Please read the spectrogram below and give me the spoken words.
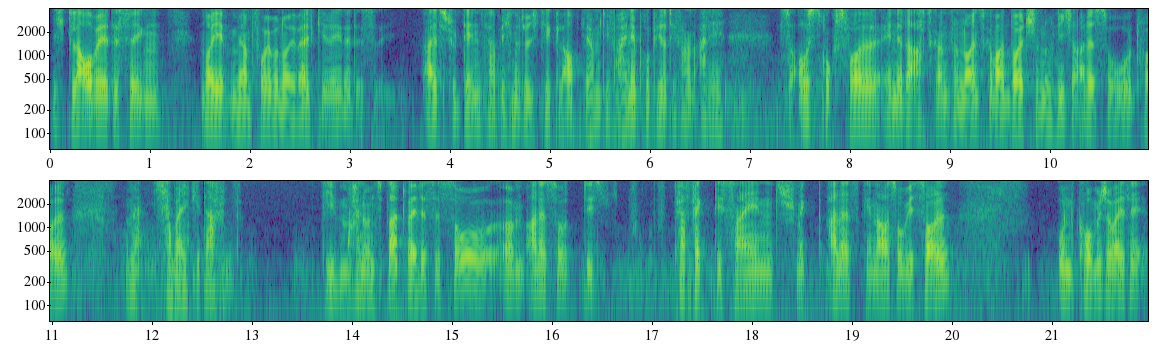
ich glaube deswegen, neue, wir haben vorher über Neue Welt geredet, es, als Student habe ich natürlich geglaubt, wir haben die Weine probiert, die waren alle so ausdrucksvoll. Ende der 80er und 90er war in Deutschland noch nicht alles so toll. Und ich habe eigentlich gedacht, die machen uns platt, weil das ist so, ähm, alles so perfekt designt, schmeckt alles genau so wie soll. Und komischerweise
